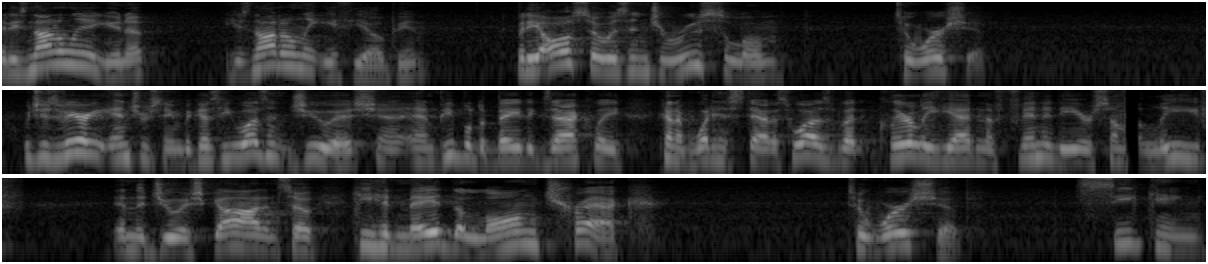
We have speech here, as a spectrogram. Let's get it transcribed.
that he's not only a eunuch, he's not only Ethiopian, but he also was in Jerusalem to worship which is very interesting because he wasn't Jewish, and, people debate exactly kind of what his status was, but clearly he had an affinity or some belief in the Jewish God, and so he had made the long trek to worship, seeking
